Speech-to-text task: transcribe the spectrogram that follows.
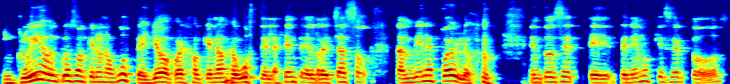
incluido incluso aunque no nos guste, yo, pues aunque no me guste, la gente del rechazo también es pueblo. Entonces, eh, tenemos que ser todos,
